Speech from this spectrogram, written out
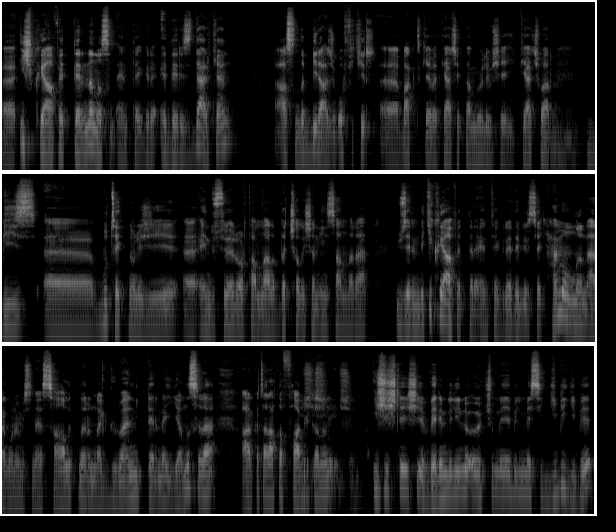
e, iş kıyafetlerine nasıl entegre ederiz derken aslında birazcık o fikir e, baktık evet gerçekten böyle bir şeye ihtiyaç var. Hı hı. Biz e, bu teknolojiyi e, endüstriyel ortamlarda çalışan insanlara üzerindeki kıyafetlere entegre edebilirsek hem onların ergonomisine, sağlıklarına, güvenliklerine yanı sıra arka tarafta fabrikanın İş işleyişi. İş işleyişi, verimliliğini ölçümleyebilmesi gibi gibi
